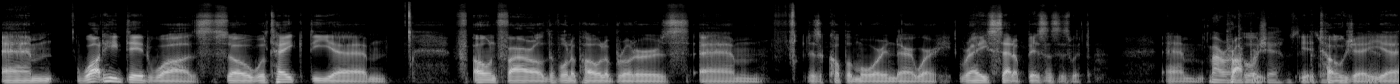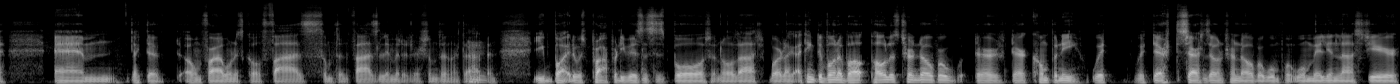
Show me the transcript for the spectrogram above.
Um, what he did was, so we'll take the um, Owen Farrell, the Vunipola brothers. Um, there's a couple more in there where Ray set up businesses with them. Um, Maro property- Toje was the yeah, other one. Toje, yeah. Um, like the Owen Farrell one is called Faz something, Faz Limited or something like that. And you buy there was property businesses bought and all that. Where like I think the Vunipolas turned over their their company with with their Saracens own turned over 1.1 million last year.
